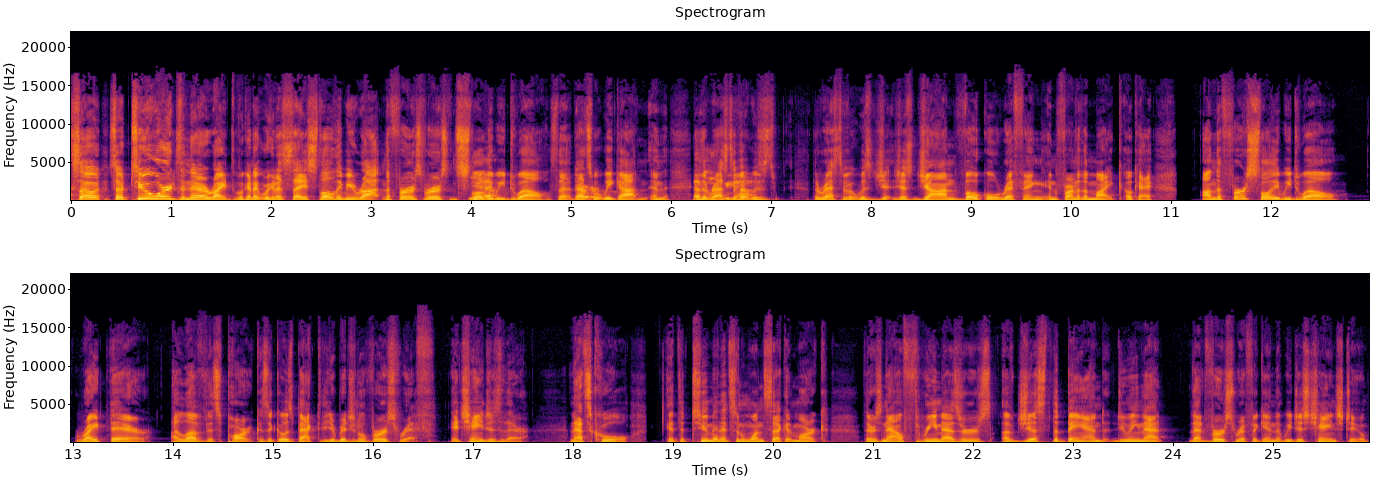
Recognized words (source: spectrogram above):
so so two words in there, right? We're gonna we're gonna say slowly we rot in the first verse and slowly yeah. we dwell. So that, that's sure. what we got, and and that's the rest of got. it was the rest of it was j- just John vocal riffing in front of the mic. Okay, on the first slowly we dwell, right there. I love this part because it goes back to the original verse riff. It changes there, and that's cool. At the two minutes and one second mark, there's now three measures of just the band doing that that verse riff again that we just changed to.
